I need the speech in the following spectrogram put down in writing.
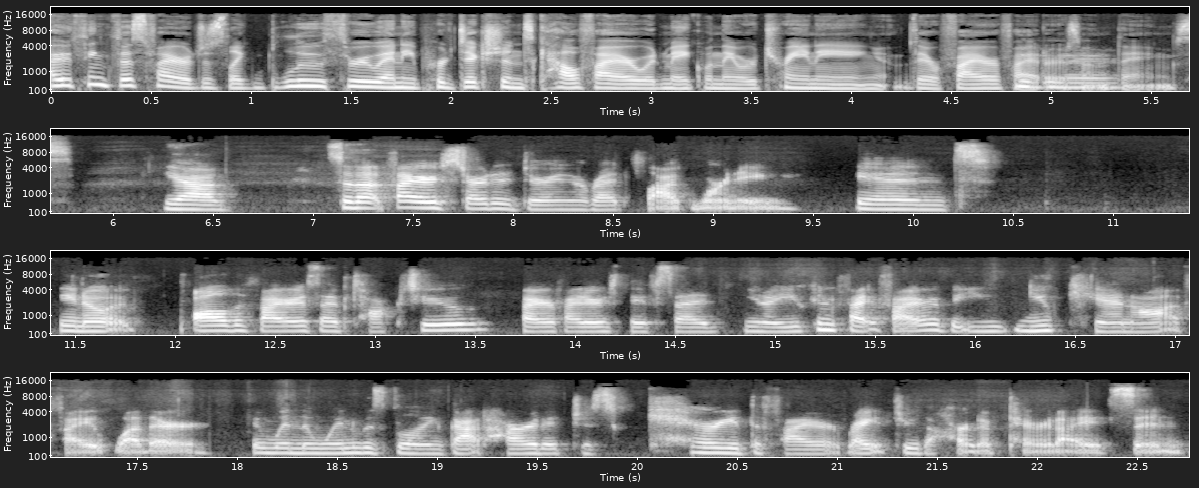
i think this fire just like blew through any predictions cal fire would make when they were training their firefighters mm-hmm. and things. Yeah. So that fire started during a red flag warning. And you know all the fires I've talked to, firefighters, they've said, you know, you can fight fire, but you you cannot fight weather. And when the wind was blowing that hard, it just carried the fire right through the heart of paradise. And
